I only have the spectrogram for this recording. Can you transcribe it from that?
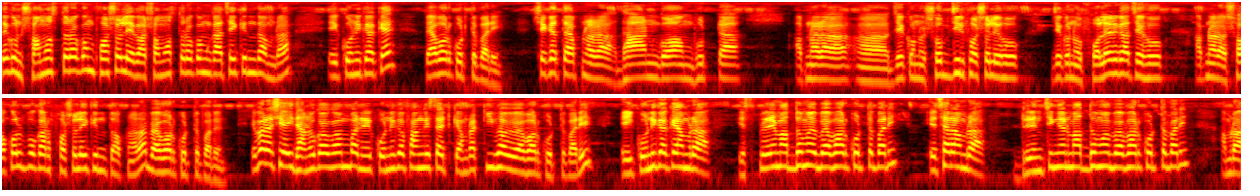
দেখুন, সমস্ত রকম ফসলে বা সমস্ত রকম গাছে কিন্তু আমরা এই কণিকাকে ব্যবহার করতে পারি। সেক্ষেত্রে আপনারা ধান, গম, ভুট্টা, আপনারা যে কোনো সবজির ফসলে হোক, যে কোনো ফলের গাছে হোক, আপনারা সকল প্রকার ফসলেই কিন্তু আপনারা ব্যবহার করতে পারেন। এবার আসি এই ধানুকা কোম্পানির কণিকা ফাঙ্গিসাইডকে আমরা কীভাবে ব্যবহার করতে পারি? এই কণিকাকে আমরা স্প্রের মাধ্যমে ব্যবহার করতে পারি। এছাড়া আমরা ড্রেঞ্চিংয়ের মাধ্যমে ব্যবহার করতে পারি। আমরা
